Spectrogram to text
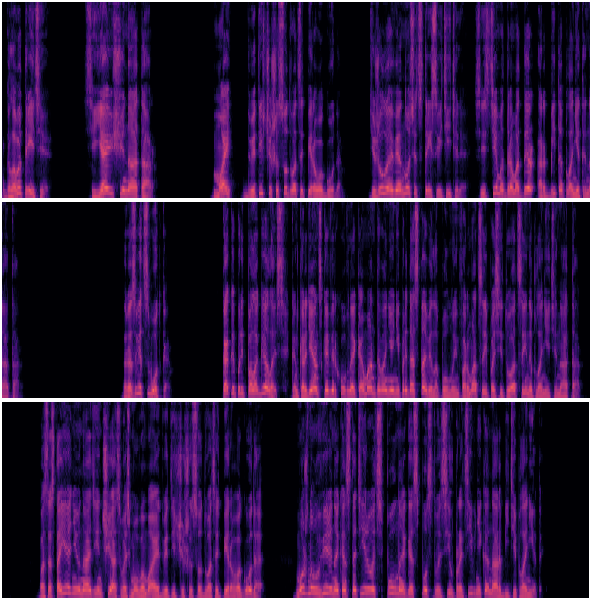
Глава 3. Сияющий Наатар. Май 2621 года. Тяжелый авианосец «Три светителя». Система Драмадер, орбита планеты Наатар. Разведсводка. Как и предполагалось, конкордианское верховное командование не предоставило полной информации по ситуации на планете Наатар. По состоянию на 1 час 8 мая 2621 года можно уверенно констатировать полное господство сил противника на орбите планеты.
